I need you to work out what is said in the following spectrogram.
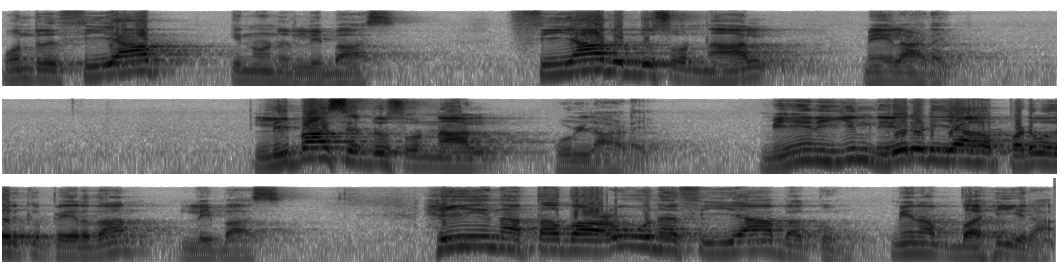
ஒன்று சியாப் இன்னொன்று லிபாஸ். சியாப் என்று சொன்னால் மேலாடை. லிபாஸ் என்று சொன்னால் உள்ளாடை. மேனியில் நேரடியாக படுவதற்கு பெயர்தான் லிபாஸ். ஹீன தபஊன சியாபக்கும் மின பஹீரா.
